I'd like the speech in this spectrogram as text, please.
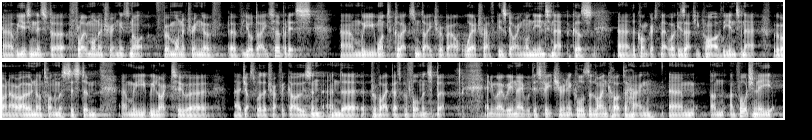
uh, we're using this for flow monitoring. It's not for monitoring of, of your data, but it's um, we want to collect some data about where traffic is going on the internet because uh, the Congress network is actually part of the internet. We run our own autonomous system, and we, we like to uh, adjust where the traffic goes and, and uh, provide best performance. But anyway, we enabled this feature, and it caused the line card to hang. Um, un unfortunately,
